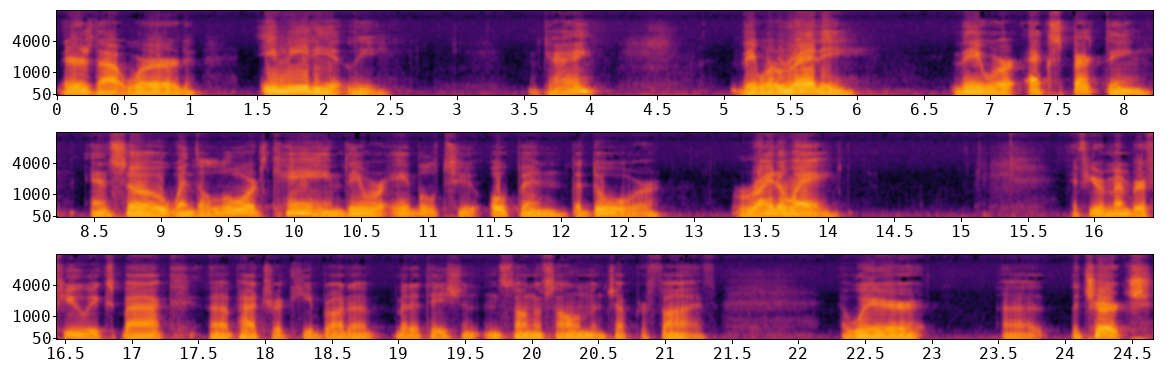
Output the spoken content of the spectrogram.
there's that word, immediately. Okay? They were ready. They were expecting. And so when the Lord came, they were able to open the door right away. If you remember a few weeks back, uh, Patrick, he brought a meditation in Song of Solomon, chapter 5, where uh, the church,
